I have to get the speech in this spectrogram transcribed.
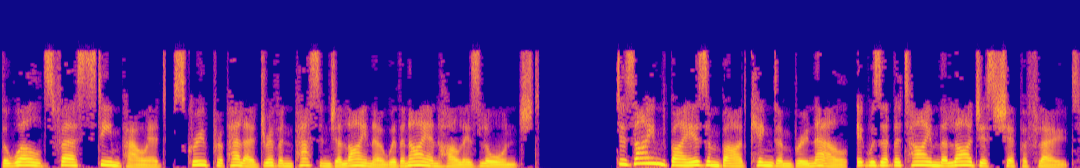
the world's first steam-powered, screw-propeller-driven passenger liner with an iron hull is launched. Designed by Isambard Kingdom Brunel, it was at the time the largest ship afloat.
